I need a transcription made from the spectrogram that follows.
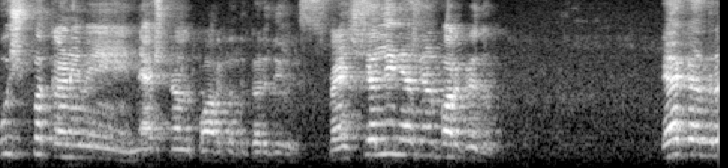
ಪುಷ್ಪ ಕಣಿವೆ ನ್ಯಾಷನಲ್ ಪಾರ್ಕ್ ಅಂತ ಕರಿತೀವಿ. ಸ್ಪೆಷಲಿ ನ್ಯಾಷನಲ್ ಪಾರ್ಕ್ ಇದು. ಯಾಕಂದ್ರ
